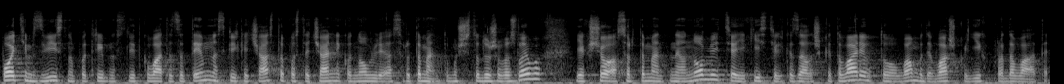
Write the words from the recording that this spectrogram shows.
Потім, звісно, потрібно слідкувати за тим, наскільки часто постачальник оновлює асортимент, тому що це дуже важливо. Якщо асортимент не оновлюється, якісь тільки залишки товарів, то вам буде важко їх продавати.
